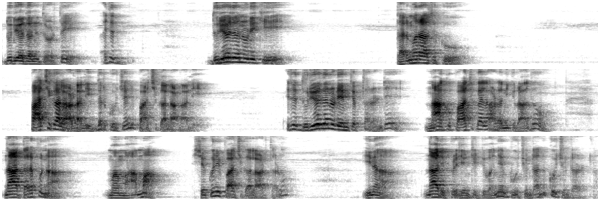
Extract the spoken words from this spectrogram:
దుర్యోధనుడితోటి అయితే దుర్యోధనుడికి ధర్మరాజుకు పాచికాలు ఆడాలి ఇద్దరు కూర్చొని పాచికాలు ఆడాలి. అయితే దుర్యోధనుడు ఏం చెప్తాడంటే నాకు పాచికాలు ఆడడానికి రాదు నా తరపున మా మామ శకుని పాచికాలు ఆడతాడు. ఈయన నా రిప్రజెంటేటివ్ అని నేను కూర్చుంటాను కూర్చుంటాడు అట్లా.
